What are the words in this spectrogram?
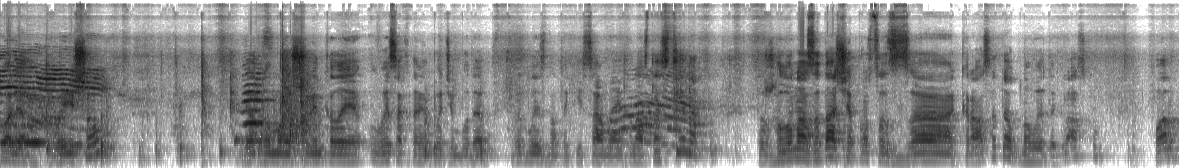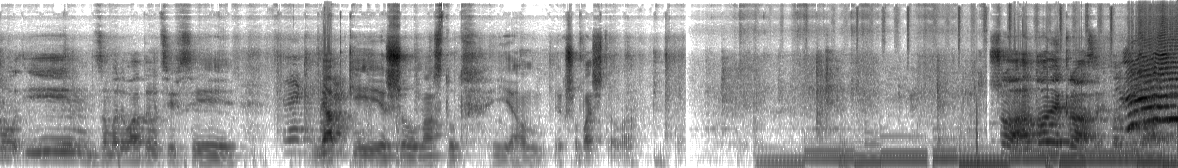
колір вийшов. Я думаю, що він коли висохне, він потім буде приблизно такий самий, як у нас на стінах. Тож головна задача просто закрасити, обновити краску, фарбу і замалювати оці всі ляпки, що у нас тут є. Якщо бачите. Що, готові краси? Хто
